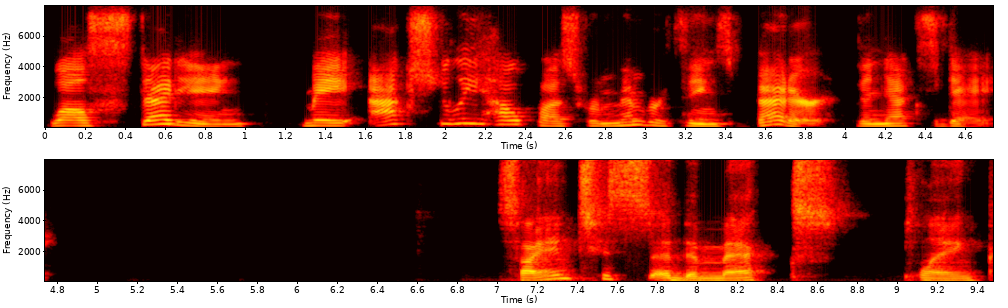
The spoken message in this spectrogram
while studying may actually help us remember things better the next day. Scientists at the Max Planck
